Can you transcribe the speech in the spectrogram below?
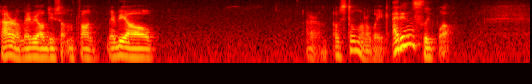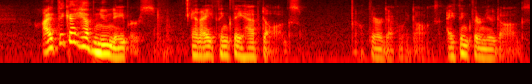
I don't know. Maybe I'll do something fun. Maybe I'll. I don't know. I'm still not awake. I didn't sleep well. I think I have new neighbors, and I think they have dogs. Oh, there are definitely dogs. I think they're new dogs,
